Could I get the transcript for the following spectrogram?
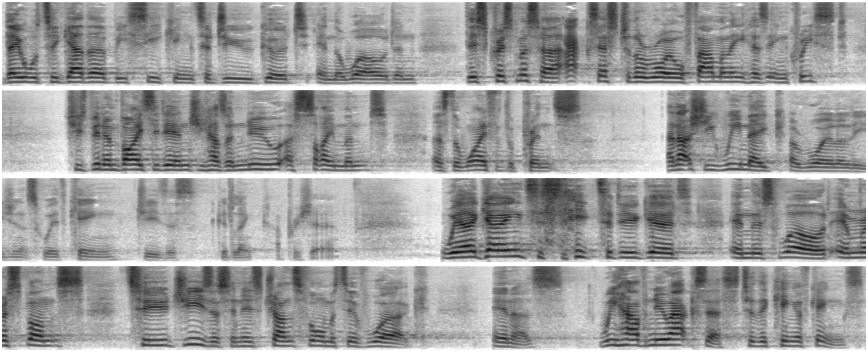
They will together be seeking to do good in the world. And this Christmas, her access to the royal family has increased. She's been invited in. She has a new assignment as the wife of a prince. And actually, we make a royal allegiance with King Jesus. Good link. I appreciate it. We are going to seek to do good in this world in response to Jesus and his transformative work in us. We have new access to the King of Kings.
